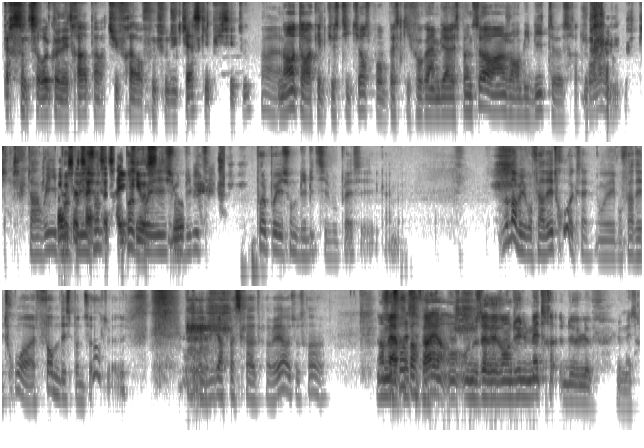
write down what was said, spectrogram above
Personne ne se reconnaîtra, par tu feras en fonction du casque et puis c'est tout. Voilà. Non, t'auras quelques stickers pour... parce qu'il faut quand même bien les sponsors, hein, genre Bibit sera toujours là. Putain, oui, Ouais, ça pole écrit au Pole position de Bibit, s'il vous plaît, c'est quand même. Non, non, mais ils vont faire des trous, Axel. Ils vont- faire des trous en forme des sponsors, tu vois. Lumière passera à travers, et ce sera. Non, Ce mais après, c'est pareil, on, on nous avait vendu le maître de le, le maître.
